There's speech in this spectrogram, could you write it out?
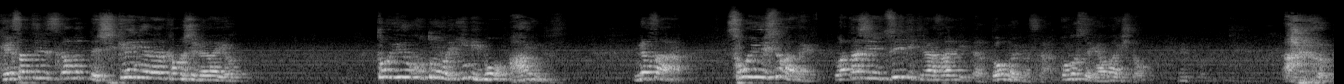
警察に捕まって死刑になるかもしれないよ。ということの意味もあるんです。皆さんそういう人がね私についてきなさいって言ったらどう思いますか？この人やばい人。あの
